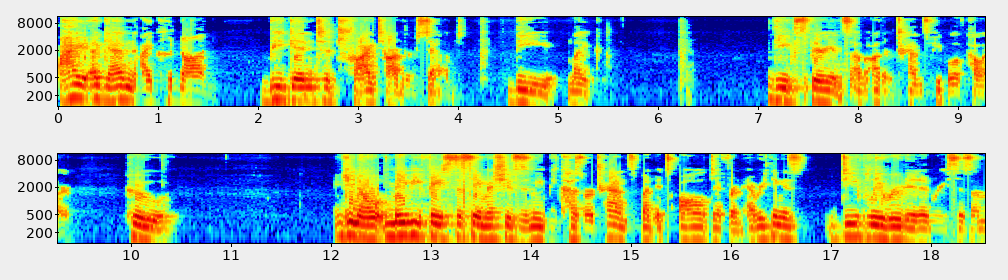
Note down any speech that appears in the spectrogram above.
I again, I could not begin to try to understand the like the experience of other trans people of color who you know, maybe face the same issues as me because we're trans, but it's all different. Everything is deeply rooted in racism,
